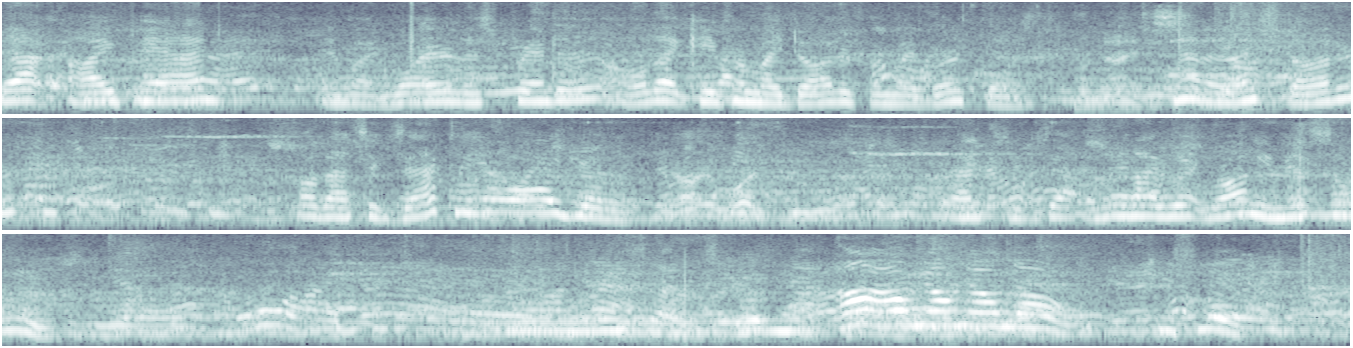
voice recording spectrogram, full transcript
That iPad and my wireless printer, all that came from my daughter for my birthday. Oh, nice. Isn't that a nice daughter? Oh, that's exactly how I did it. Yeah, it. That's exactly. And then I went wrong and missed the weave. Oh, oh, no, no, no. She slipped.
